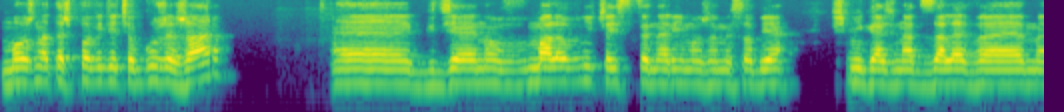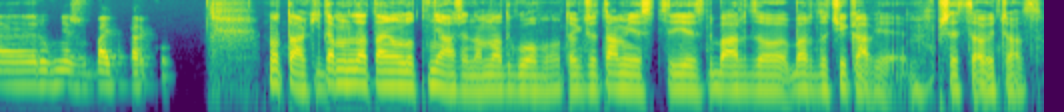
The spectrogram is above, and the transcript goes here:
można też powiedzieć o Górze Żar, e, gdzie no w malowniczej scenerii możemy sobie śmigać nad zalewem, również w bike parku. No tak, i tam latają lotniarze nam nad głową, także tam jest, jest bardzo, bardzo ciekawie przez cały czas.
